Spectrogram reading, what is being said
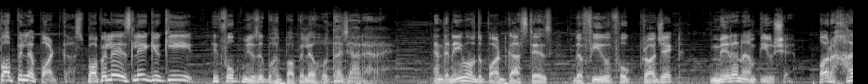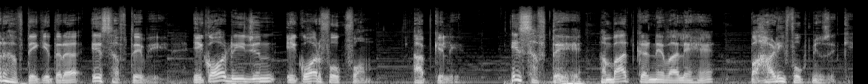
popular podcast popular इसलिए क्योंकि फोक म्यूज़िक बहुत पॉपुलर होता जा रहा है। And the name of the podcast is the fever folk project मेरा नाम पीयूष है। और हर हफ़्ते की तरह इस हफ़्ते भी एक और रीजन एक और फोक फॉर्म आपके लिए। इस हफ़्ते हम बात करने वाले हैं पहाड़ी फोक म्यूज़िक की।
